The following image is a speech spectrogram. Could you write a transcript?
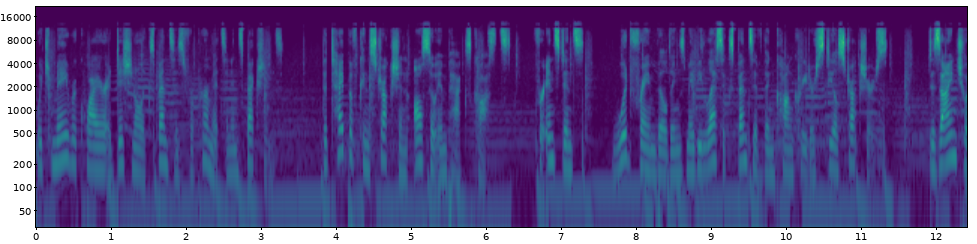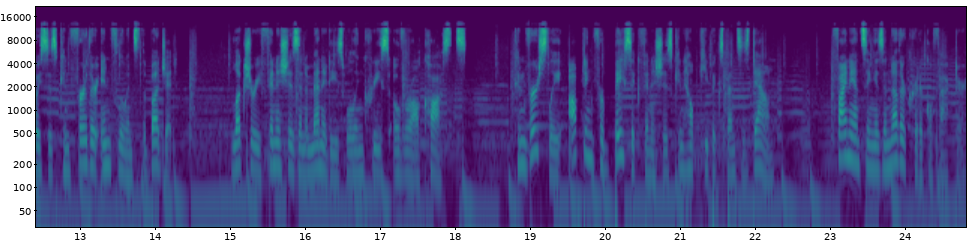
which may require additional expenses for permits and inspections. The type of construction also impacts costs. For instance, wood frame buildings may be less expensive than concrete or steel structures. Design choices can further influence the budget. Luxury finishes and amenities will increase overall costs. Conversely, opting for basic finishes can help keep expenses down. Financing is another critical factor.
